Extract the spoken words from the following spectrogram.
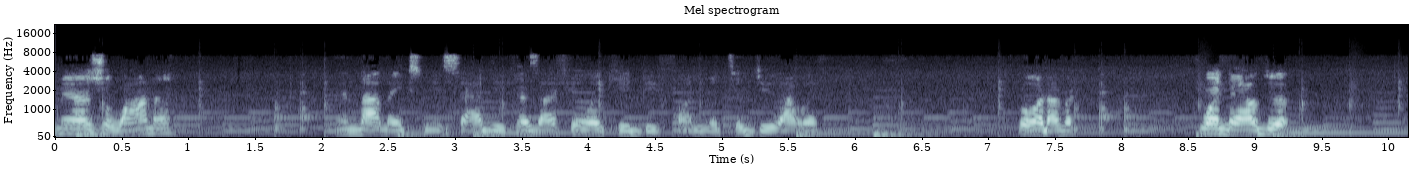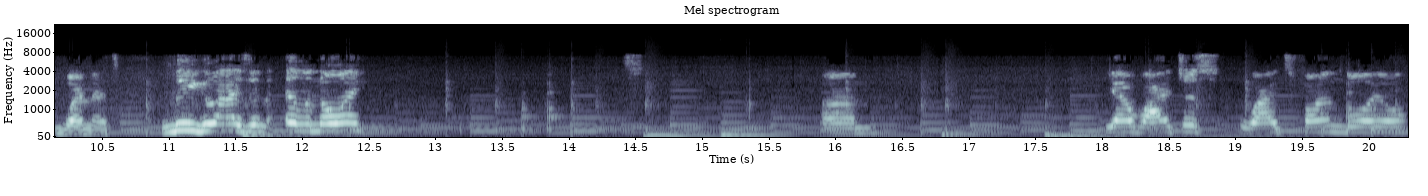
marijuana. And that makes me sad because I feel like he'd be fun with to do that with. But whatever. One day I'll do it when it's legalized in Illinois. Um, yeah, why just why it's fun, loyal.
